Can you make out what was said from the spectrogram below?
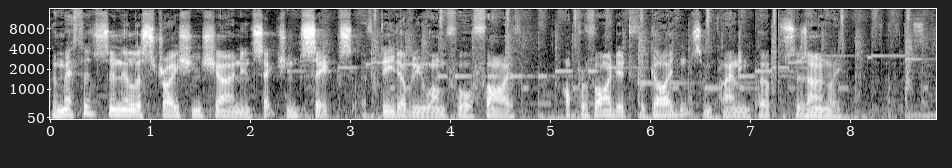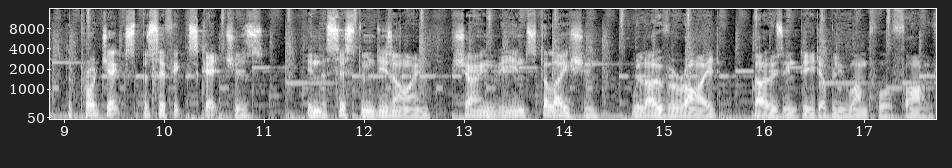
The methods and illustrations shown in section 6 of DW145 are provided for guidance and planning purposes only. The project-specific sketches in the system design showing the installation will override those in DW145.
